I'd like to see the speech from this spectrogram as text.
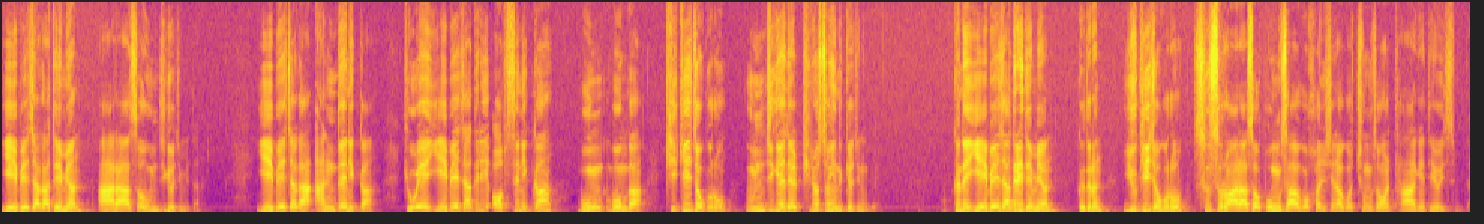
예배자가 되면 알아서 움직여집니다. 예배자가 안 되니까 교회 예배자들이 없으니까 뭔가 기계적으로 움직여야 될 필요성이 느껴지는 거예요. 근데 예배자들이 되면 그들은 유기적으로 스스로 알아서 봉사하고 헌신하고 충성을 다하게 되어 있습니다.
